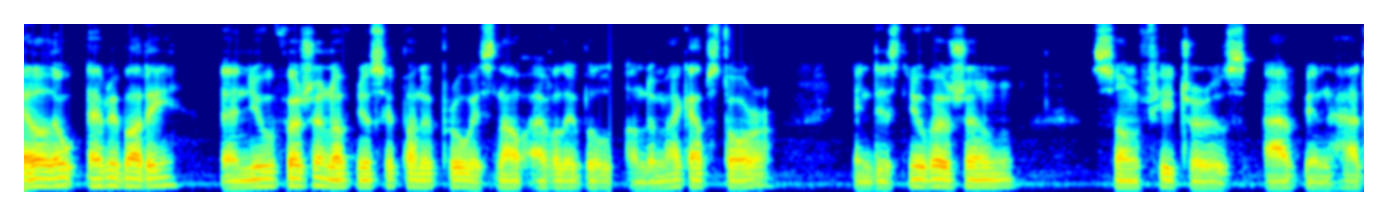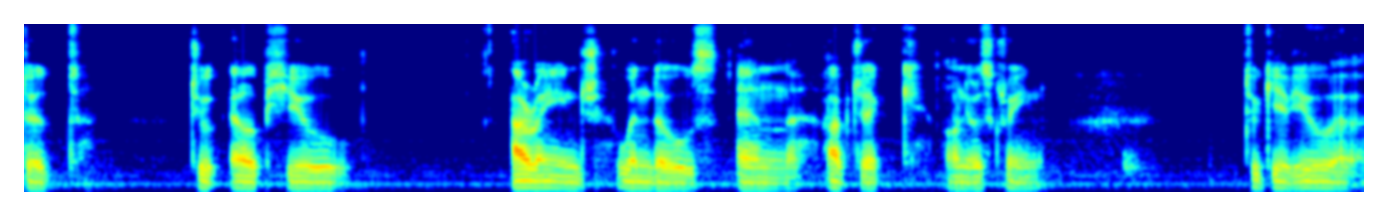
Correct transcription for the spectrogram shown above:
Hello everybody, a new version of Music Binder Pro is now available on the Mac App Store. In this new version, some features have been added to help you arrange windows and objects on your screen. To give you, uh,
